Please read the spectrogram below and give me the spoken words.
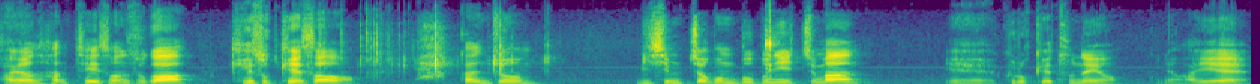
과연 한태희 선수가 계속해서 약간 좀 미심쩍은 부분이 있지만 예 그렇게 두네요. 그냥 아예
